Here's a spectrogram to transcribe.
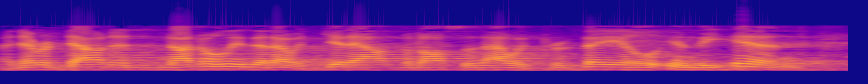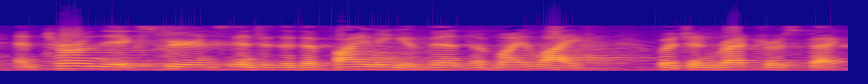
I never doubted not only that I would get out, but also that I would prevail in the end and turn the experience into the defining event of my life, which in retrospect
